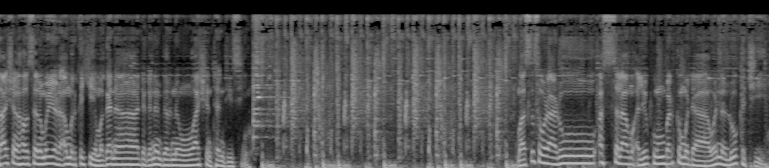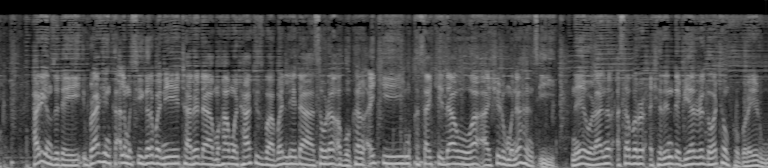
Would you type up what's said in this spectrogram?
Sashen Hausa na muryar Amurka ke magana daga nan birnin Washington DC. Masu sauraro, Assalamu alaikum barkamu da wannan lokaci. Har yanzu dai Ibrahim Kalmasi Garba ne tare da Muhammad Hafiz Baballe da sauran abokan aiki muka sake dawowa a shirinmu na hantsi na yau ranar Asabar 25 ga watan Fabrairu.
